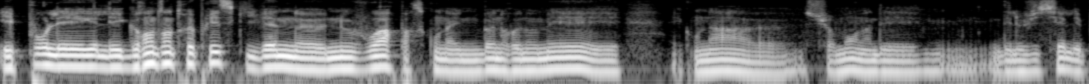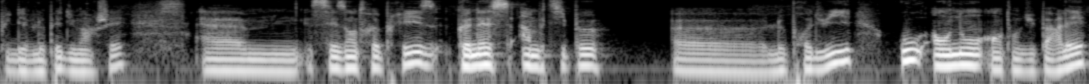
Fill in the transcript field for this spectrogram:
et pour les, grandes entreprises qui viennent euh, nous voir parce qu'on a une bonne renommée et, qu'on a euh, sûrement l'un des, logiciels les plus développés du marché, euh, ces entreprises connaissent un petit peu le produit ou en ont entendu parler,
